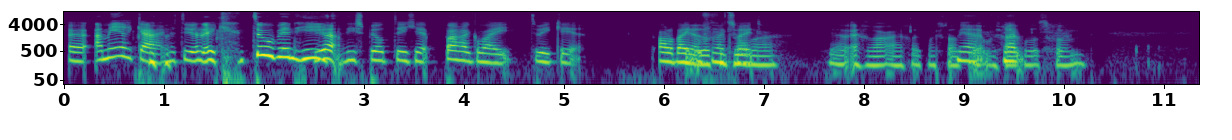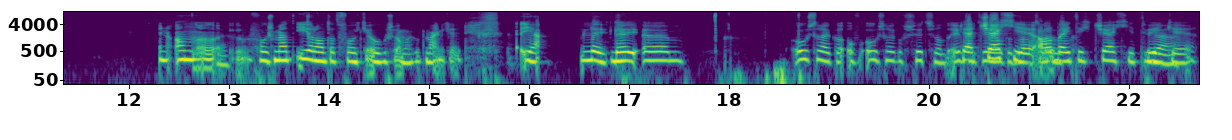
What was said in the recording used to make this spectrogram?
Eh, Amerika natuurlijk. Tobin Heat, Ja. die speelt tegen Paraguay twee keer. Allebei ja, een dat raar. Ja, echt raar eigenlijk. Maar staat, Ja, ja, waarschijnlijk ze gewoon... Een ander, volgens mij had Ierland dat vorig jaar ook zo, maar goed, maakt niet uit. Ja, leuk. Nee, ehm Oostenrijk of Oostenrijk of Zwitserland. Even ja, Tsjechië, allebei tegen Tsjechië twee Ja. keer.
